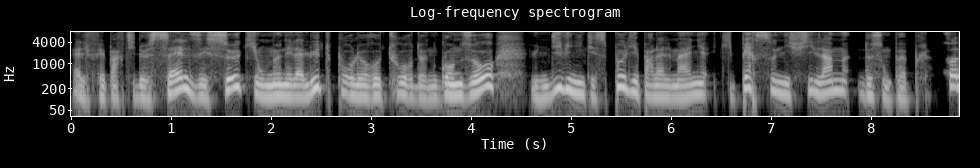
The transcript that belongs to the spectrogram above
Elle fait partie de celles et ceux qui ont mené la lutte pour le retour de Ngonzo, une divinité spoliée par l'Allemagne qui personnifie l'âme de son peuple. Pour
